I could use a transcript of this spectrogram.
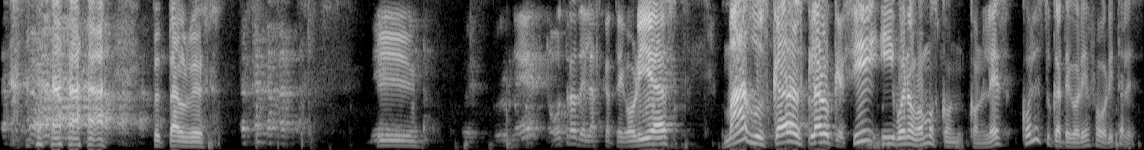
tal vez. Y Pues Brunet, otra de las categorías más buscadas, claro que sí. Y bueno, vamos con, con Les. ¿Cuál es tu categoría favorita, Les?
